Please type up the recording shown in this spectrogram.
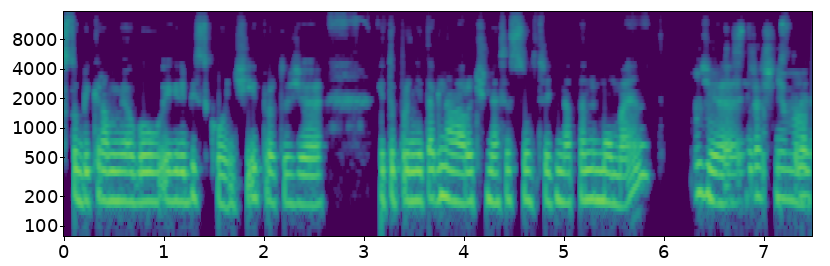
s tou Bikram jogou, i kdyby skončí, protože je to pro ně tak náročné se soustředit na ten moment, mm, že strašně moc.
